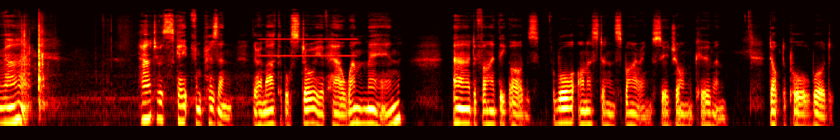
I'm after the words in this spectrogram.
Right. How to Escape from Prison. The remarkable story of how one man uh, defied the odds. Raw, honest, and inspiring. Sir John Kirwan. Dr. Paul Wood.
